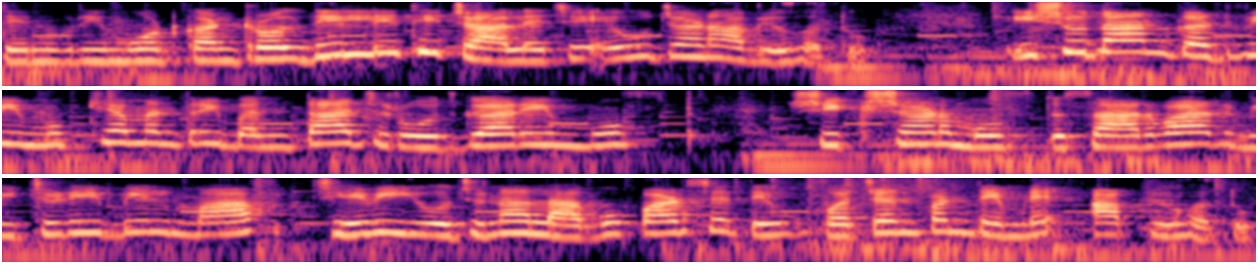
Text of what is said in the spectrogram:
તેનું રિમોટ કંટ્રોલ દિલ્હીથી ચાલે છે એવું જણાવ્યું હતું. ઈશુદાન ગઢવી મુખ્યમંત્રી બનતા જ રોજગારી મુફ્ત, શિક્ષણ મુફ્ત, સારવાર, વીજળી બિલ માફ જેવી યોજના લાગુ પાડશે તેવું વચન પણ તેમણે આપ્યું હતું.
